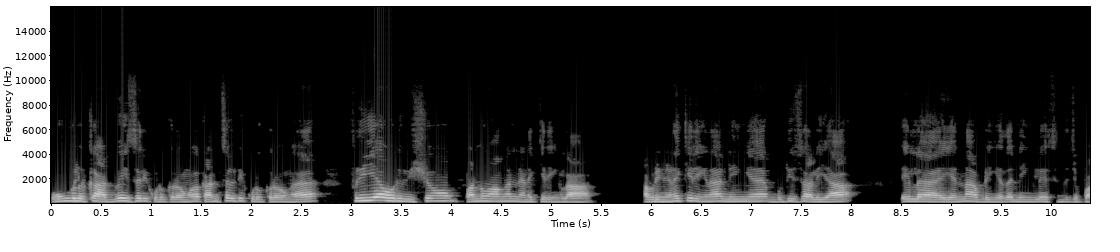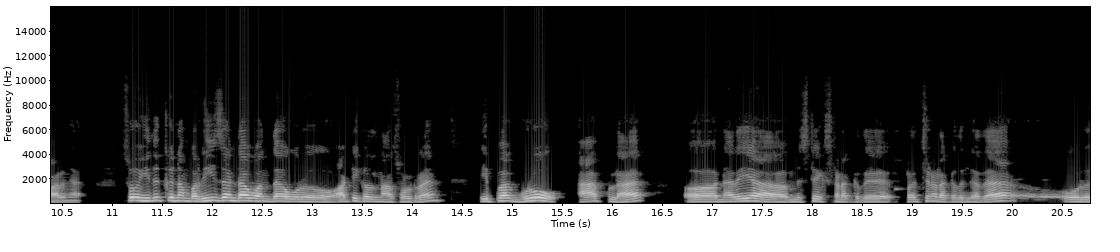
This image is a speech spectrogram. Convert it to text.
உங்களுக்கு அட்வைசரி கொடுக்குறவங்க கன்சல்ட்டி கொடுக்குறவங்க ஃப்ரீயாக ஒரு விஷயம் பண்ணுவாங்கன்னு நினைக்கிறீங்களா? அப்படி நினைக்கிறீங்கன்னா நீங்கள் புத்திசாலியா இல்லை என்ன அப்படிங்கிறத நீங்களே சிந்திச்சு பாருங்கள் ஸோ இதுக்கு நம்ம ரீசெண்டாக வந்த ஒரு ஆர்டிக்கல் நான் சொல்கிறேன் இப்போ குரோ ஆப்பில் நிறைய மிஸ்டேக்ஸ் நடக்குது பிரச்சனை நடக்குதுங்கிறத ஒரு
